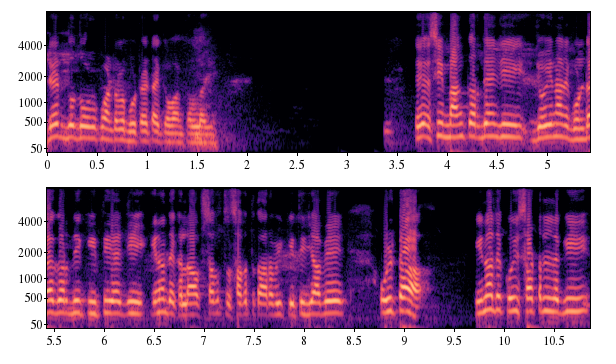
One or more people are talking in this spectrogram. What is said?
ਡੇਢ ਦੋ ਦੋ ਕੁਆਂਟਲ ਬੂਟਾ ਢਾਈ ਕੁਆਂਟਲ ਦਾ ਜੀ। ਤੇ ਅਸੀਂ ਮੰਗ ਕਰਦੇ ਹਾਂ ਜੀ, ਜੋ ਇਹਨਾਂ ਨੇ ਗੁੰਡਾਗਰਦੀ ਕੀਤੀ ਹੈ ਜੀ, ਇਹਨਾਂ ਦੇ ਖਿਲਾਫ ਸਖਤ ਸਖਤ ਕਾਰਵਾਈ ਕੀਤੀ ਜਾਵੇ। ਉਲਟਾ, ਇਹਨਾਂ ਦੇ ਕੋਈ ਸੱਟ ਨਹੀਂ ਲੱਗੀ।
